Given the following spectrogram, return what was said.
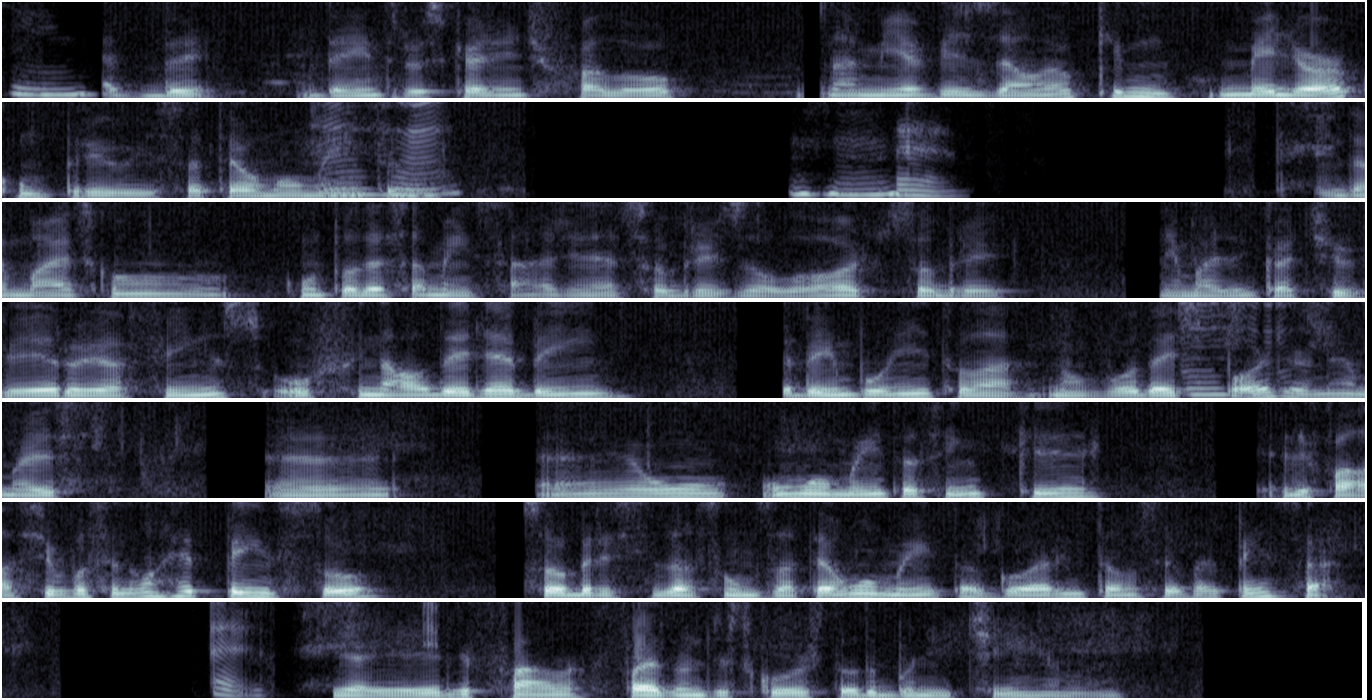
Sim. É, de- dentre os que a gente falou, na minha visão, é o que melhor cumpriu isso até o momento. né? Uhum. Uhum. É. Ainda mais com, com toda essa mensagem, né? Sobre zoológico, sobre animais em cativeiro e afins. O final dele é bem, é bem bonito lá. Não vou dar spoiler, né? Mas é, é um, um momento assim que ele fala, se você não repensou sobre esses assuntos até o momento, agora então você vai pensar. É. E aí ele fala, faz um discurso todo bonitinho, né?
